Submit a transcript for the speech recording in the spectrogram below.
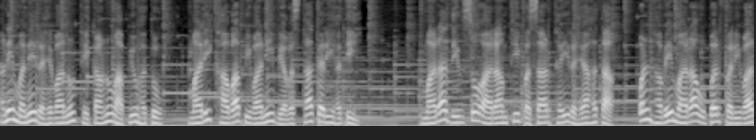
અને મને રહેવાનું ઠેકાણું આપ્યું હતું. મારી ખાવા પીવાની વ્યવસ્થા કરી હતી. મારા દિવસો આરામથી પસાર થઈ રહ્યા હતા, પણ હવે મારા ઉપર ફરીવાર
